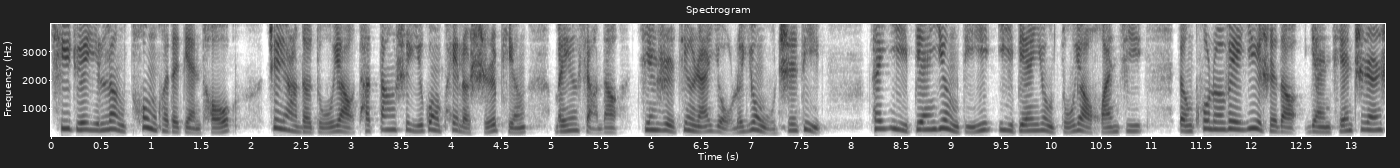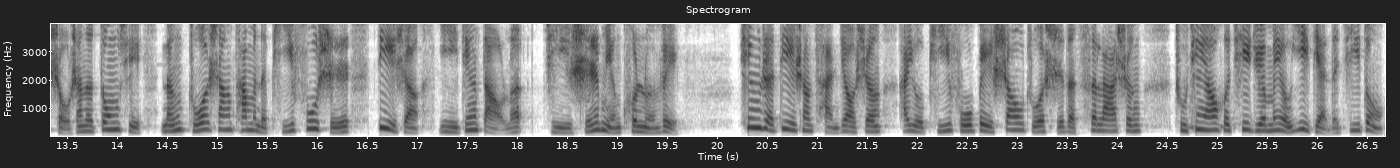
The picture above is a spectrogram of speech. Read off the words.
七绝一愣，痛快的点头。这样的毒药，他当时一共配了十瓶，没有想到今日竟然有了用武之地。他一边应敌，一边用毒药还击。等昆仑卫意识到眼前之人手上的东西能灼伤他们的皮肤时，地上已经倒了几十名昆仑卫。听着地上惨叫声，还有皮肤被烧灼时的刺啦声，楚清瑶和七绝没有一点的激动。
